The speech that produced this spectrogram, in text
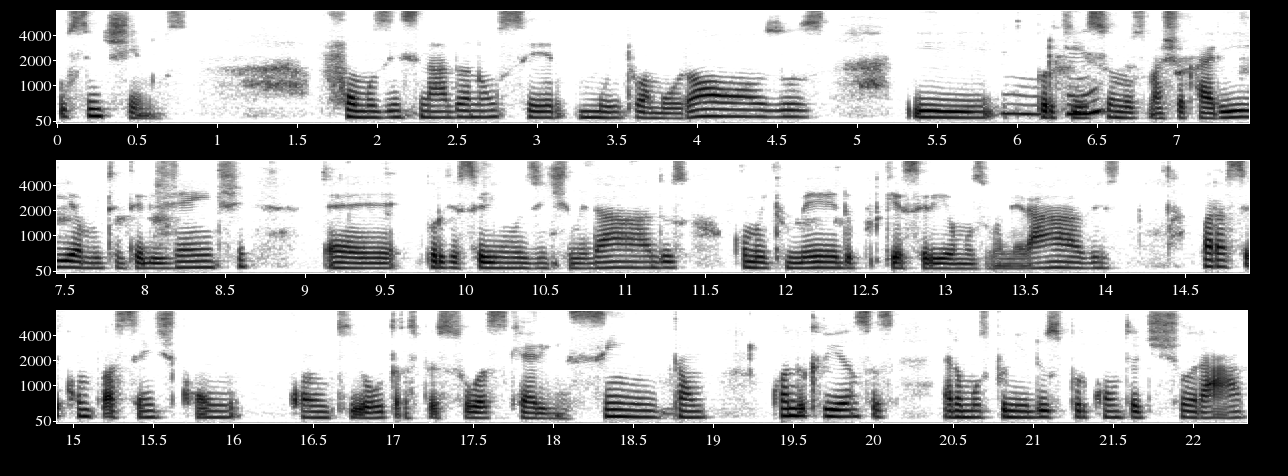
o sentimos. Fomos ensinados a não ser muito amorosos e uhum. porque isso nos machucaria, muito inteligente, é, porque seríamos intimidados, com muito medo, porque seríamos vulneráveis, para ser complacente com com o que outras pessoas querem e sintam. Quando crianças éramos punidos por conta de chorar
